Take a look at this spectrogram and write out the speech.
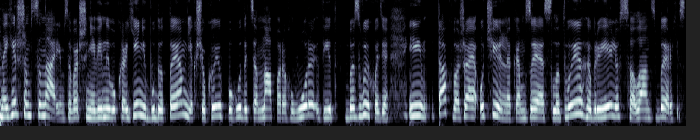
Найгіршим сценарієм завершення війни в Україні буде те, якщо Київ погодиться на переговори від безвиході. І так вважає очільник МЗС Литви Гебріелюс Ландсбергіс.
